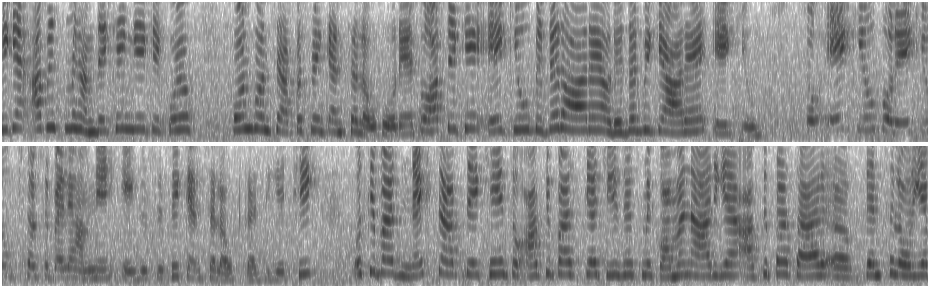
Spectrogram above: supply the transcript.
ठीक है, अब इसमें हम देखेंगे कि कोई कौन कौन से आपस में कैंसिल आउट हो रहे हैं। तो आप देखें ए क्यूब इधर आ रहा है और इधर भी क्या आ रहा है? ए क्यूब सो ए क्यूब और ए क्यूब सबसे पहले हमने एक दूसरे से कैंसिल आउट कर दिए, ठीक? उसके बाद नेक्स्ट आप देखें तो आपके पास क्या चीज़ इसमें कॉमन आ रही है। आपके पास आ कैंसिल हो रही है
